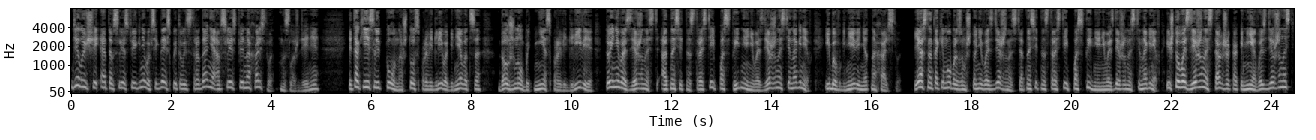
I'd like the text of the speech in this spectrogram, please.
Делающий это вследствие гнева всегда испытывает страдания, а вследствие нахальства — наслаждение. Итак, если то, на что справедливо гневаться, должно быть несправедливее, то и невоздержанность относительно страстей постыднее невоздержанности на гнев, ибо в гневе нет нахальства. Ясно таким образом, что невоздержанность относительно страстей постыднее невоздержанности на гнев, и что воздержанность, так же как и невоздержанность,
